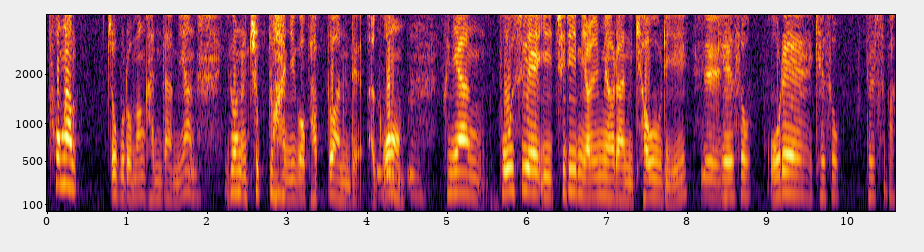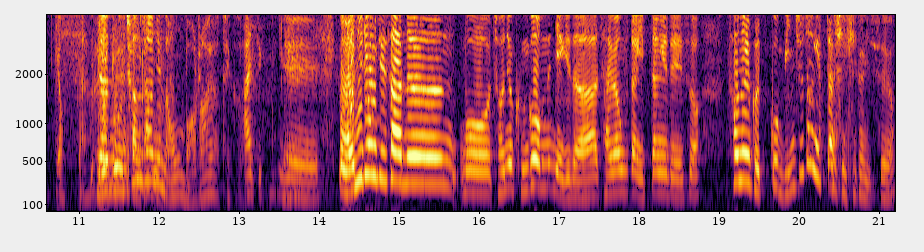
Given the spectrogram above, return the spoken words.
통합 쪽으로만 간다면 이거는 죽도 아니고 밥도 안 되고 그냥 보수의 이 지리멸멸한 겨울이 네. 계속 오래 계속 될 수밖에 없다. 그리고 총선이 생각합니다. 너무 멀어요, 지금. 아직. 네. 네. 그러니까 원희룡 지사는 뭐 전혀 근거 없는 얘기다. 자유한국당 입당에 대해서 선을 긋고 민주당 입당 얘기가 있어요.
